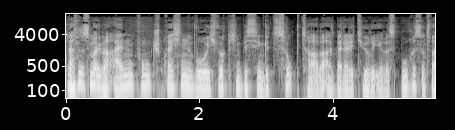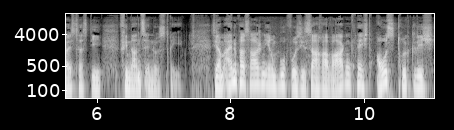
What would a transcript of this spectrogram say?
Lassen Sie uns mal über einen Punkt sprechen, wo ich wirklich ein bisschen gezuckt habe, als bei der Lektüre Ihres Buches, und zwar ist das die Finanzindustrie. Sie haben eine Passage in Ihrem Buch, wo Sie Sarah Wagenknecht ausdrücklich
